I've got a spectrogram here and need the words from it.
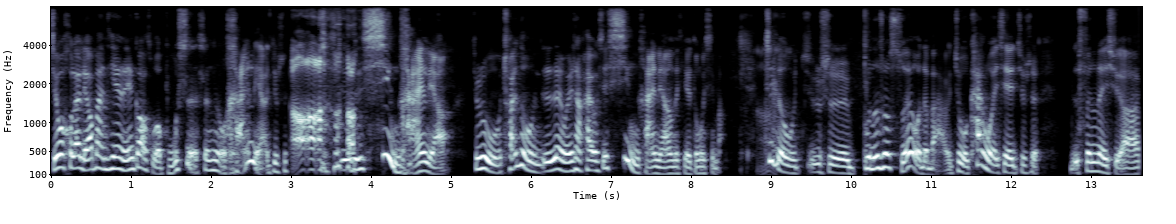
结果后来聊半天，人家告诉我不是，是那种寒凉，就是性寒凉，就是我们传统认为上还有一些性寒凉的一些东西嘛。这个我就是不能说所有的吧，就我看过一些就是。分类学啊，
